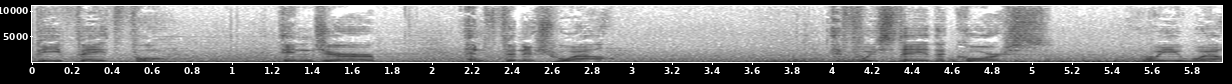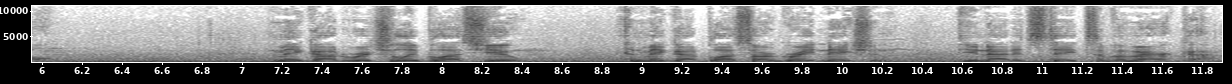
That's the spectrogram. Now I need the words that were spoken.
Be faithful, endure, and finish well. If we stay the course, we will. May God richly bless you, and may God bless our great nation, the United States of America.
